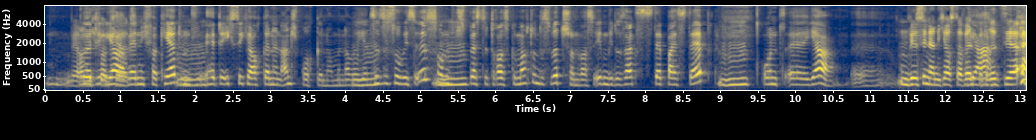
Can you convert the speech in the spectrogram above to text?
wäre würde, nicht verkehrt. Ja, wäre nicht verkehrt mhm. und hätte ich sicher auch gerne in Anspruch genommen. Aber mhm. jetzt ist es so, wie es ist und mhm. das Beste draus gemacht und es wird schon was. Eben wie du sagst, Step by Step. Mhm. Und äh, ja. Äh, und wir sind ja nicht aus der Welt, ja. Patricia.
